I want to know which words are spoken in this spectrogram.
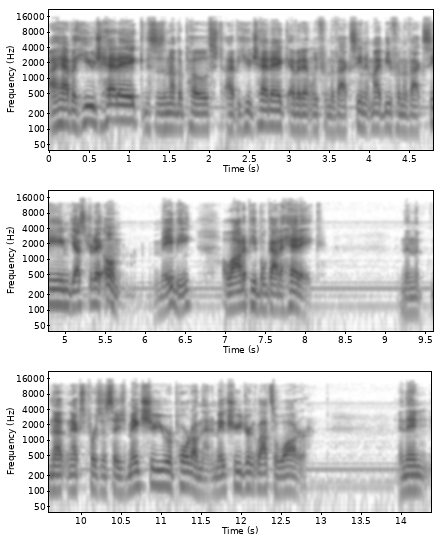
I have a huge headache. This is another post. I have a huge headache, evidently from the vaccine. It might be from the vaccine. Yesterday, oh, maybe. A lot of people got a headache. And then the next person says, make sure you report on that and make sure you drink lots of water. And then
